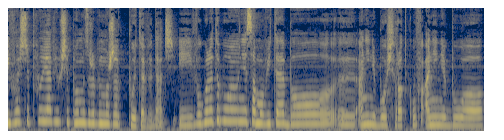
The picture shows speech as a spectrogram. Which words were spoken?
I właśnie pojawił się pomysł, żeby może płytę wydać. I w ogóle to było niesamowite, bo y, ani nie było środków, ani nie było y,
